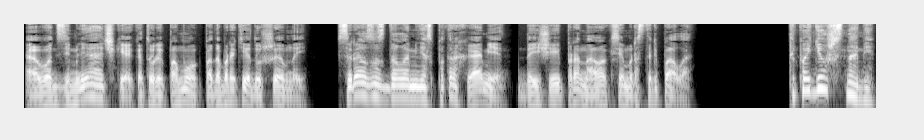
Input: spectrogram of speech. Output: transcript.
А вот землячка, который помог по доброте душевной, сразу сдала меня с потрохами, да еще и про навык всем растрепала. «Ты пойдешь с нами?»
